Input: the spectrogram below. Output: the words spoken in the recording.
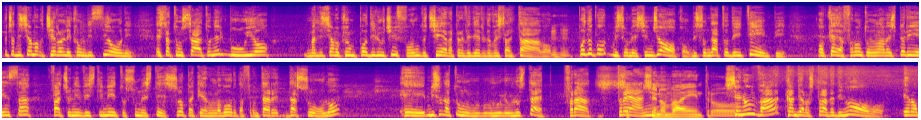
perciò diciamo che c'erano le condizioni. È stato un salto nel buio, ma diciamo che un po' di luce in fondo c'era per vedere dove saltavo. Mhm. Poi dopo mi sono messo in gioco, mi sono dato dei tempi. Ok, affronto una nuova esperienza, faccio un investimento su me stesso perché era un lavoro da affrontare da solo e mi sono dato un- uno step fra tre Se, anni. se non va entro. Se non va, cambierò strada di nuovo. Ero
